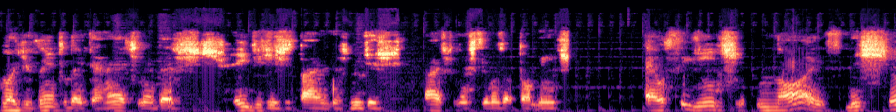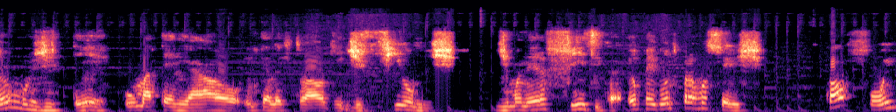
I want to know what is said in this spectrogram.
do advento da internet, né, das redes digitais, das mídias digitais que nós temos atualmente, é o seguinte: nós deixamos de ter o material intelectual de, de filmes de maneira física. Eu pergunto para vocês: qual foi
